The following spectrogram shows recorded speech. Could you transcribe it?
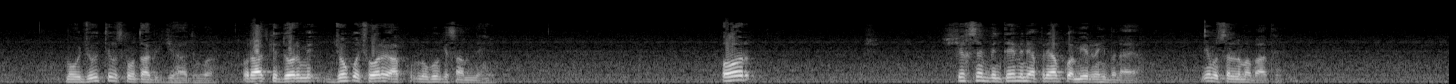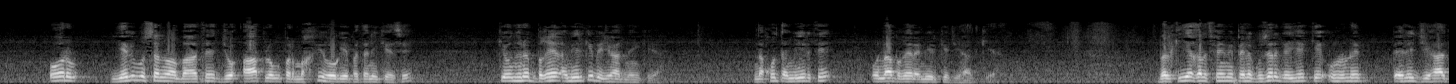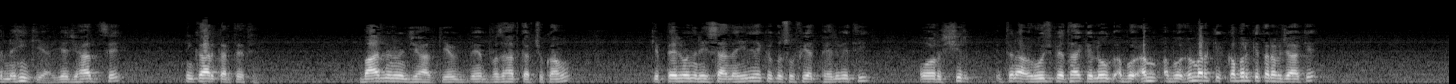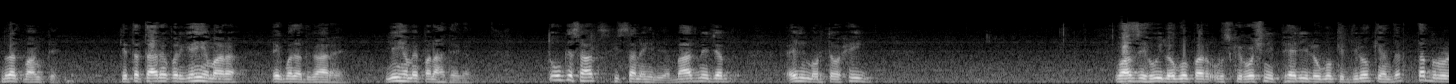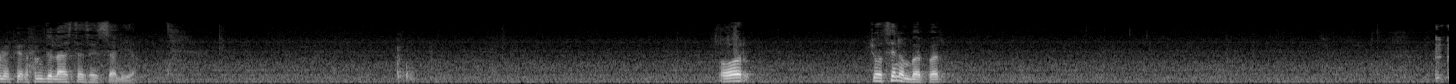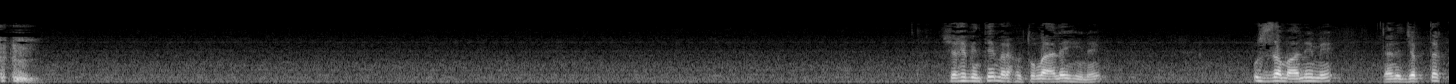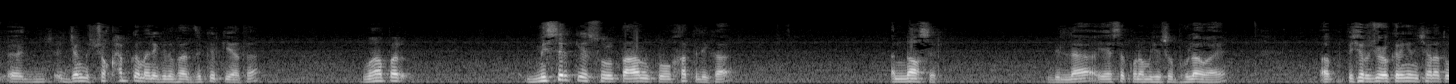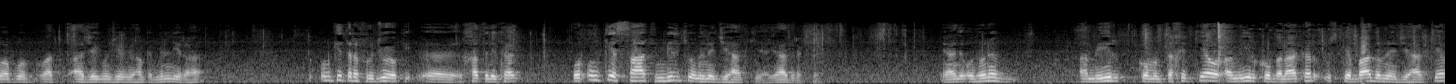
موجود تھے، اس کے مطابق جہاد ہوا۔ اور آج کے دور میں جو کچھ ہو رہا ہے، آپ لوگوں کے سامنے ہے۔ اور شیخ سم بن تیمی نے اپنے آپ کو امیر نہیں بنایا۔ یہ مسلمہ بات ہے۔ اور یہ بھی مسلمہ بات ہے جو آپ لوگوں پر مخفی ہو گئی، پتہ نہیں کیسے، کہ انہوں نے بغیر امیر کے بھی جہاد نہیں کیا۔ نہ خود امیر تھے اور نہ بغیر امیر کے جہاد کیا۔ بلکہ یہ غلط فہمی پہلے گزر گئی ہے کہ انہوں نے پہلے جہاد نہیں کیا۔ یہ جہاد سے انکار کرتے تھے۔ بعد میں انہوں نے جہاد کیا۔ میں وضاحت کر چکا ہوں کہ پہلے انہوں نے حصہ نہیں لیا کیونکہ صوفیت پھیلی ہوئی تھی اور شرک اتنا عروج پہ تھا کہ لوگ ابو ابو عمر کی قبر کی طرف جا کے مدد مانگتے کہ تتاروں پر یہی ہمارا ایک مددگار ہے، یہی ہمیں پناہ دے گا۔ تو ان کے ساتھ حصہ نہیں لیا۔ بعد میں جب علم اور توحید واضح ہوئی لوگوں پر اور اس کی روشنی پھیلی لوگوں کے دلوں کے اندر، تب انہوں نے پھر الحمد للہ سے حصہ لیا۔ اور چوتھے نمبر پر شیخ بن تیم رحمۃ اللہ علیہ نے اس زمانے میں یعنی جب تک، جنگ شخب کا میں نے ایک دفعہ ذکر کیا تھا، وہاں پر مصر کے سلطان کو خط لکھا۔ الناصر. باللہ یہ ایسا کونا مجھے اسے بھولا ہوا ہے. اب پیچھے رجوع کریں گے انشاءاللہ تو آپ کو بات آ جائے گی، مجھے یہاں پہ مل نہیں رہا. تو ان کی طرف رجوع خط لکھا اور ان کے ساتھ مل کے انہوں نے جہاد کیا، یاد رکھیں. یعنی انہوں نے امیر کو منتخب کیا اور امیر کو بنا کر اس کے بعد انہوں نے جہاد کیا،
